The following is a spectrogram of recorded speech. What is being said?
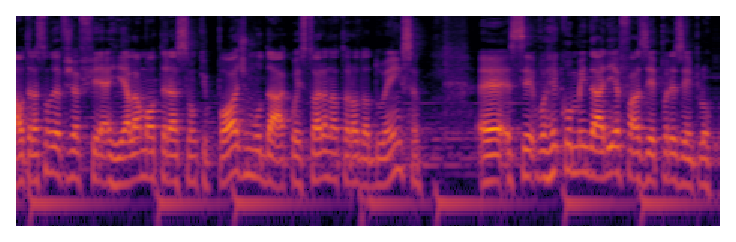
a alteração do FGFR ela é uma alteração que pode mudar com a história natural da doença, é, você recomendaria fazer, por exemplo,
